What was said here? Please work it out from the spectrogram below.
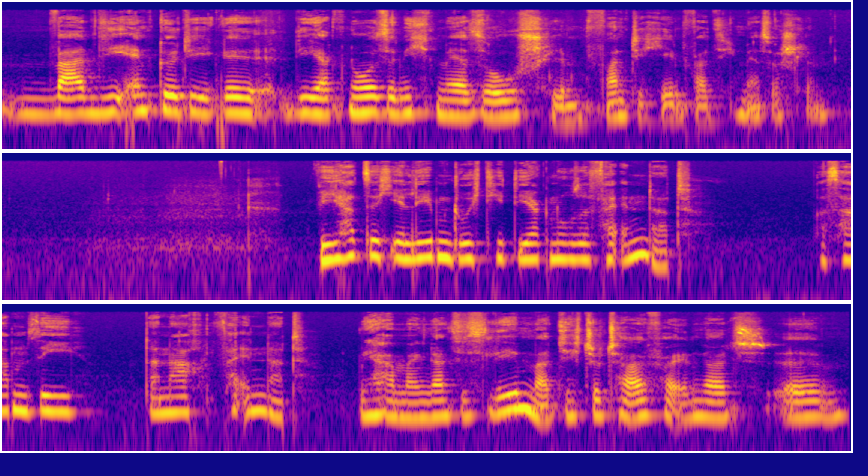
war die endgültige Diagnose nicht mehr so schlimm, fand ich jedenfalls nicht mehr so schlimm. Wie hat sich Ihr Leben durch die Diagnose verändert? Was haben Sie danach verändert? Ja, mein ganzes Leben hat sich total verändert. Ähm,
